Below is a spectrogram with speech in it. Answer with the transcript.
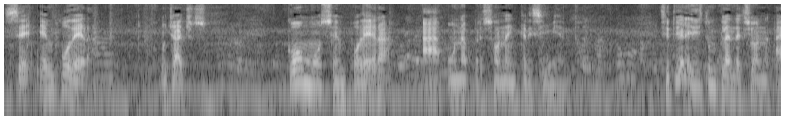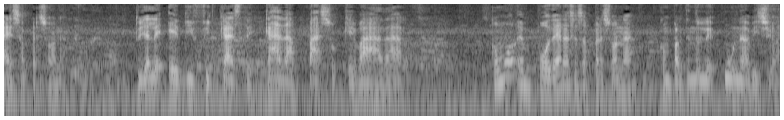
Se empodera. Muchachos, ¿cómo se empodera a una persona en crecimiento? Si tú ya le diste un plan de acción a esa persona, tú ya le edificaste cada paso que va a dar, ¿Cómo empoderas a esa persona compartiéndole una visión?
